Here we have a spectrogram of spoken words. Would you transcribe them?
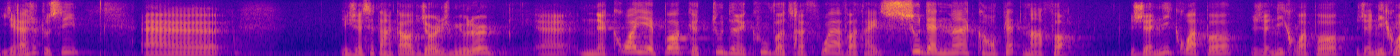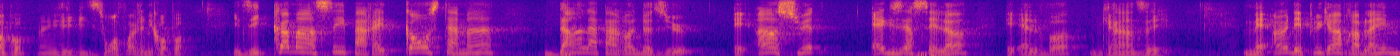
il rajoute aussi, euh, et je cite encore George Mueller, euh, ne croyez pas que tout d'un coup votre foi va être soudainement complètement forte. Je n'y crois pas, je n'y crois pas, je n'y crois pas. Il dit trois fois, je n'y crois pas. Il dit, commencez par être constamment dans la parole de Dieu et ensuite exercez-la et elle va grandir. Mais un des plus grands problèmes,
